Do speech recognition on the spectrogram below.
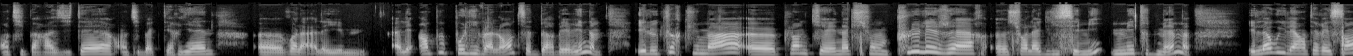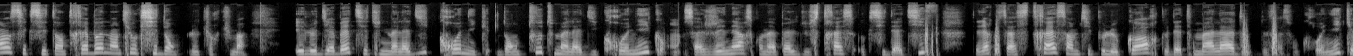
antiparasitaire, antibactérienne. voilà, elle est elle est un peu polyvalente, cette berbérine. Et le curcuma, euh, plante qui a une action plus légère euh, sur la glycémie, mais tout de même. Et là où il est intéressant, c'est que c'est un très bon antioxydant, le curcuma. Et le diabète, c'est une maladie chronique. Dans toute maladie chronique, ça génère ce qu'on appelle du stress oxydatif, c'est-à-dire que ça stresse un petit peu le corps que d'être malade de façon chronique.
